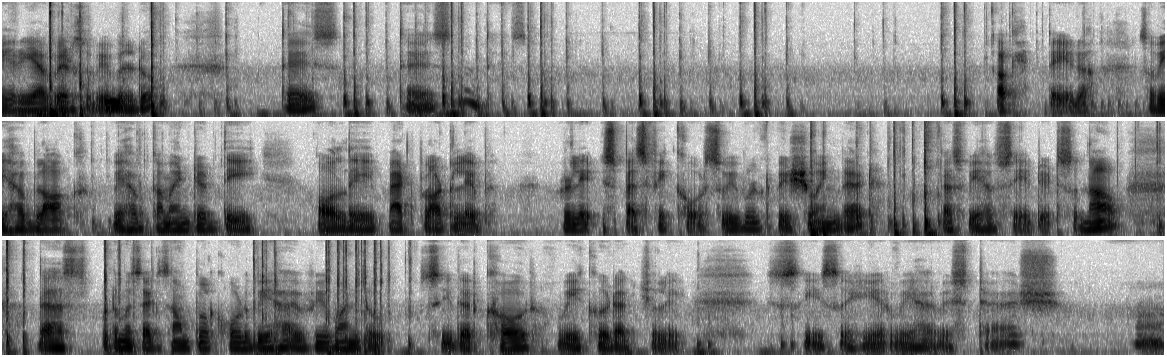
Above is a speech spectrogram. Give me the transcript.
area where so we will do this this this. Okay there you go. So we have block we have commented the all the matplotlib really specific code. So we will be showing that as we have saved it. So now that's pretty much example code we have. If we want to see that code we could actually see. So here we have a stash uh,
